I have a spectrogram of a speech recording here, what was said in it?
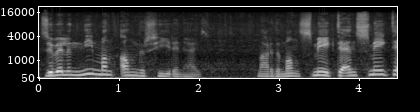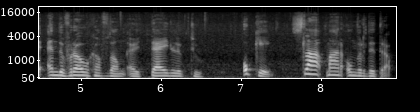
Ze willen niemand anders hier in huis. Maar de man smeekte en smeekte en de vrouw gaf dan uiteindelijk toe. Oké, slaap maar onder de trap.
